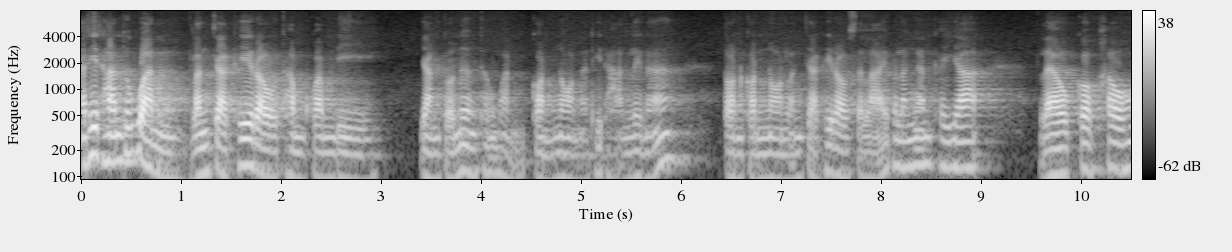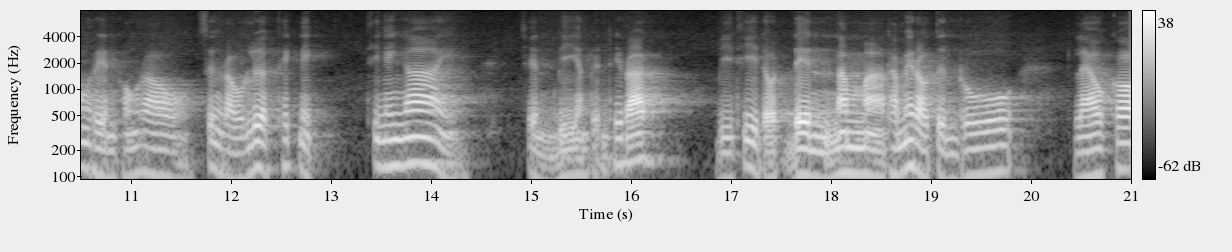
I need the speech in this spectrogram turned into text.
อธิษฐานทุกวันหลังจากที่เราทำความดีอย่างต่อเนื่องทั้งวันก่อนนอนอธิษฐานเลยนะ ตอนก่อนนอนหลังจากที่เราสลายพลังงานขยะ แล้วก็เข้าห้องเรียนของเรา ซึ่งเราเลือกเทคนิคที่ง่าย ๆ เช่นบีอันเป็นที่รักบีที่โดดเด่นนำมาทำให้เราตื่นรู้ แล้วก็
